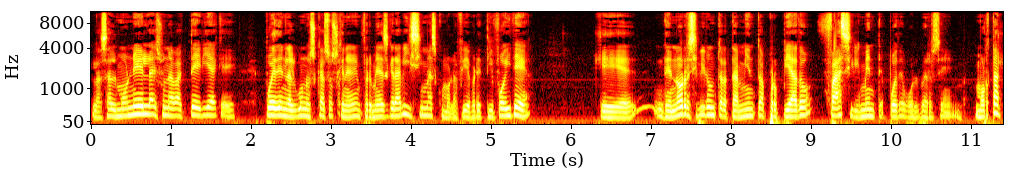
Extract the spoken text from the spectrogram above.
La salmonela es una bacteria que puede en algunos casos generar enfermedades gravísimas como la fiebre tifoidea que de no recibir un tratamiento apropiado fácilmente puede volverse mortal.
